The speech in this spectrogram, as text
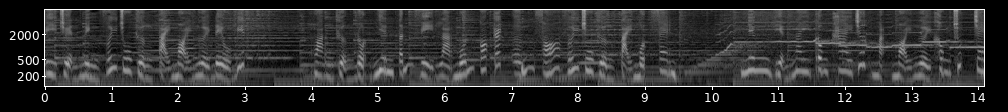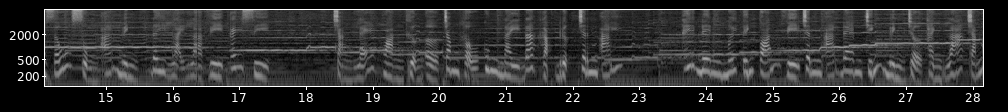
vì chuyện mình với chu thường tại mọi người đều biết. Hoàng thượng đột nhiên tấn vị là muốn có cách ứng phó với chu thường tại một phen. Nhưng hiện nay công khai trước mặt mọi người không chút che giấu sủng ái mình, Đây lại là vì cái gì? Chẳng lẽ hoàng thượng ở trong hậu cung này đã gặp được chân ái? Thế nên mới tính toán vì chân ái đem chính mình trở thành lá chắn.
